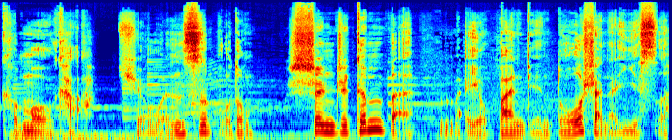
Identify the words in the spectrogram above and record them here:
可莫卡却纹丝不动，甚至根本没有半点躲闪的意思，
